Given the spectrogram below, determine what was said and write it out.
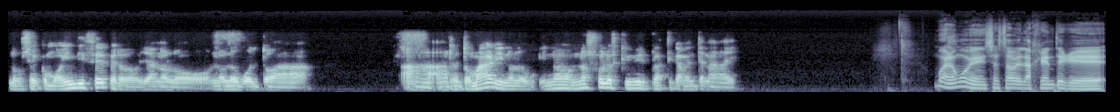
Lo usé como índice, pero ya no lo, no lo he vuelto a, a, retomar y, no, y no, no suelo escribir prácticamente nada ahí. Bueno, muy bien, ya sabe la gente que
